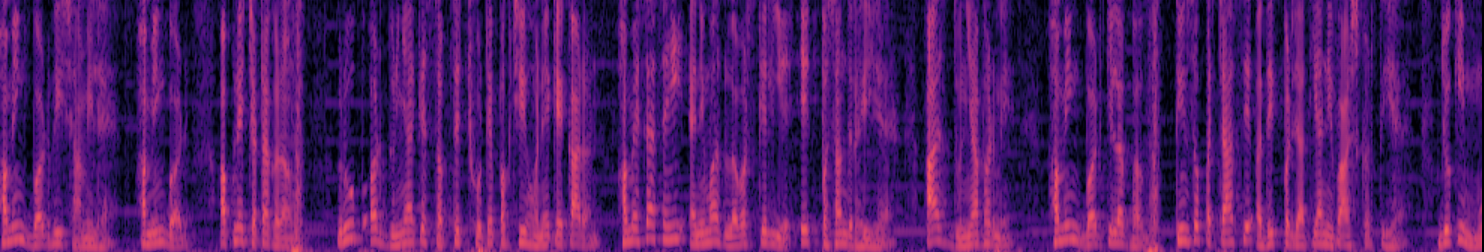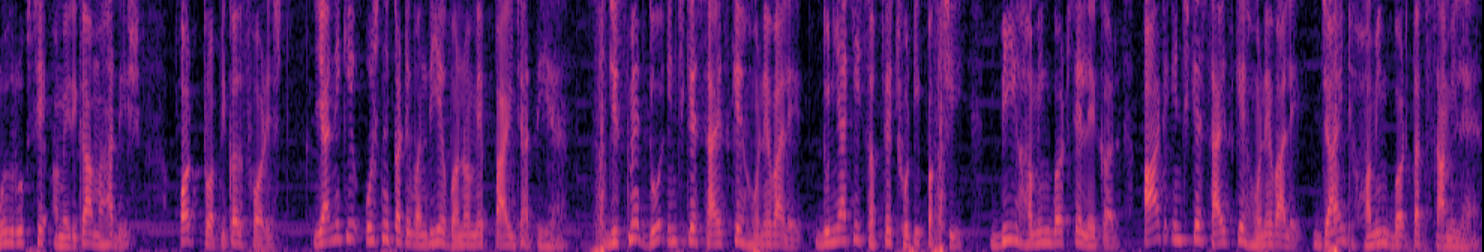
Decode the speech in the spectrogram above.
हमिंग बर्ड भी शामिल है। हमिंग बर्ड अपने चटक रंग रूप और दुनिया के सबसे छोटे पक्षी होने के कारण हमेशा से ही एनिमल लवर्स के लिए एक पसंद रही है। आज दुनिया भर में हमिंग बर्ड की लगभग 350 से अधिक प्रजातियाँ निवास करती है। जो कि मूल रूप से अमेरिका महादेश और ट्रॉपिकल फॉरेस्ट, यानी कि उष्ण कटिबंधीय वनों में पाई जाती है, जिसमें दो इंच के साइज़ के होने वाले दुनिया की सबसे छोटी पक्षी, बी हमिंग बर्ड से लेकर आठ इंच के साइज़ के होने वाले जाइंट हमिंग बर्ड तक शामिल है।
